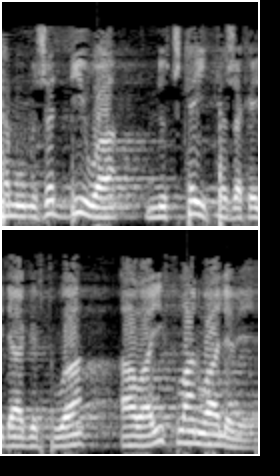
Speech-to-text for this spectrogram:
تەم و مژەت دیوە نوچکەی کەژەکەی داگرتووە ئاوایی فڵان وا لەوێ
